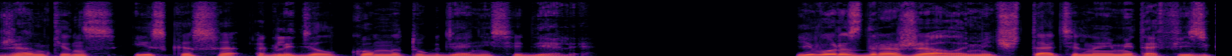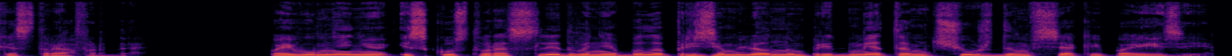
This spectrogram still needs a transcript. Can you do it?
Дженкинс искоса оглядел комнату, где они сидели. Его раздражала мечтательная метафизика Страффорда. По его мнению, искусство расследования было приземленным предметом, чуждым всякой поэзии.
